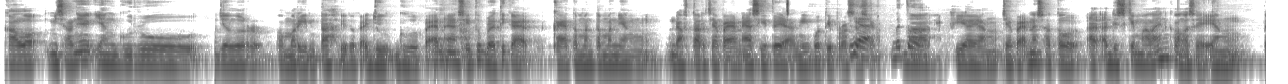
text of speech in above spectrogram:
kalau misalnya yang guru jalur pemerintah gitu kayak guru PNS itu berarti kayak kayak teman-teman yang daftar CPNS gitu ya ngikuti proses ya, yang betul. Nah, via yang CPNS atau ada skema lain kalau nggak saya yang P,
